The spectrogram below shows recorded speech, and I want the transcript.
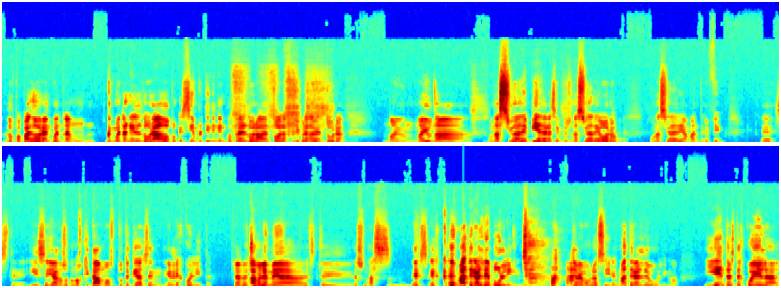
los papás de Dora encuentran un, encuentran el dorado, porque siempre tienen que encontrar el dorado en todas las películas de aventura. No hay, un- no hay una, una ciudad de piedra, siempre es una ciudad de oro, una ciudad de diamante, en fin. Este, y dice, ya, nosotros nos quitamos, tú te quedas en, en la escuelita. Claro, los me da, este... Es, una, es, es, es material de bullying. Llamémoslo así, es material de bullying, ¿no? Y entra a esta escuela,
